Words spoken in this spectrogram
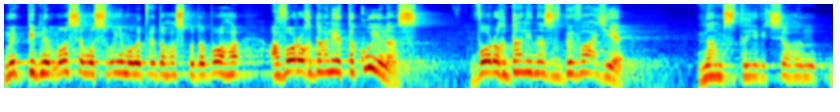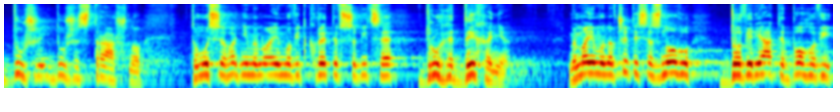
ми підносимо свої молитви до Господа Бога, а ворог далі атакує нас. Ворог далі нас вбиває. Нам стає від цього дуже і дуже страшно. Тому сьогодні ми маємо відкрити в собі це друге дихання. Ми маємо навчитися знову довіряти Богові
